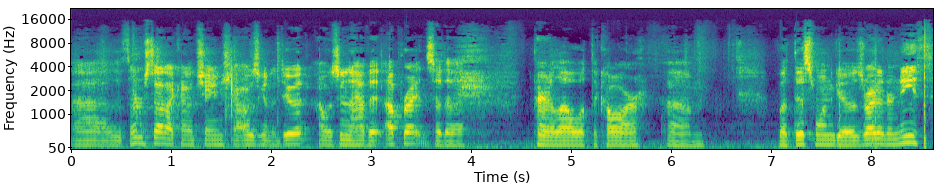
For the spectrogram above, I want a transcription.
Uh, the thermostat, I kind of changed how I was going to do it. I was going to have it upright instead of parallel with the car. Um, but this one goes right underneath,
